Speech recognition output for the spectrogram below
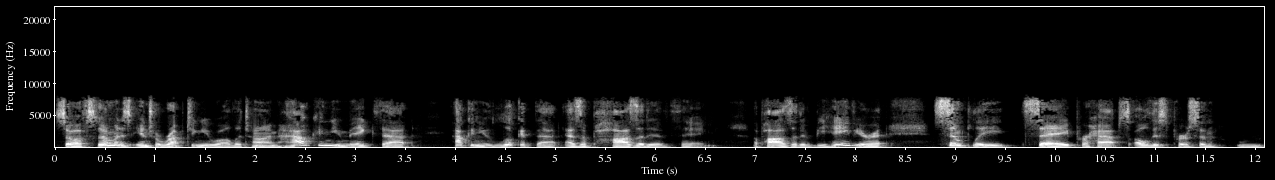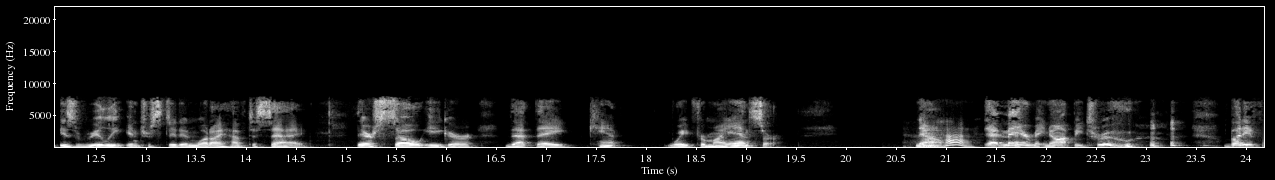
So if someone is interrupting you all the time, how can you make that, how can you look at that as a positive thing, a positive behavior? Simply say, perhaps, oh, this person is really interested in what I have to say. They're so eager that they can't wait for my answer. Now, uh-huh. that may or may not be true, but if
